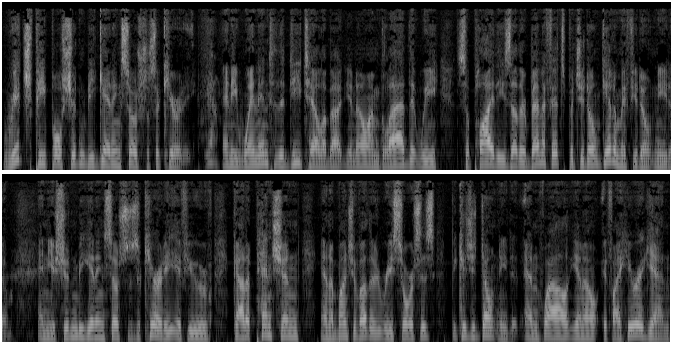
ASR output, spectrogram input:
Rich people shouldn't be getting Social Security. Yeah. And he went into the detail about, you know, I'm glad that we supply these other benefits, but you don't get them if you don't need them. And you shouldn't be getting Social Security if you've got a pension and a bunch of other resources because you don't need it. And while, you know, if I hear again,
